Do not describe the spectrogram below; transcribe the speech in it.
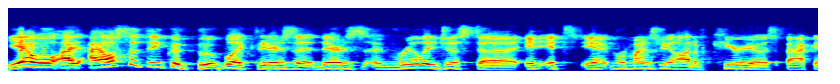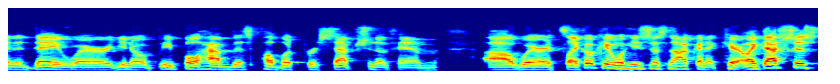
Yeah, well, I, I also think with Bublik, there's a there's a really just a it, it's it reminds me a lot of Kyrgios back in the day, where you know people have this public perception of him, uh, where it's like, okay, well, he's just not going to care. Like that's just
